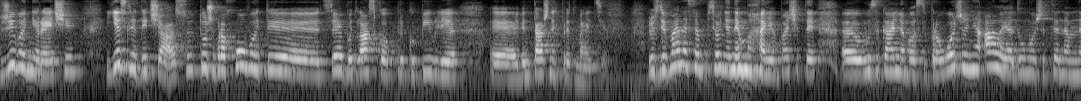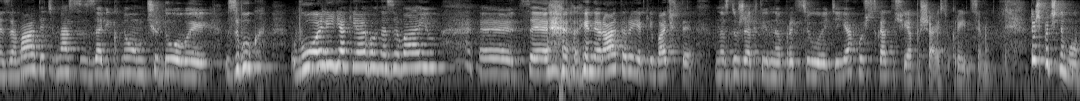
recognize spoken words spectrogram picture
вживані речі, є сліди часу, тож враховуйте це, будь ласка, при купівлі е, вінтажних предметів. Друзі, в мене сьогодні немає, бачите, е, музикального супроводження, але я думаю, що це нам не завадить. У нас за вікном чудовий звук волі, як я його називаю. Е, Це генератори, які бачите, у нас дуже активно працюють. І я хочу сказати, що я пишаюсь українцями. Тож почнемо.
